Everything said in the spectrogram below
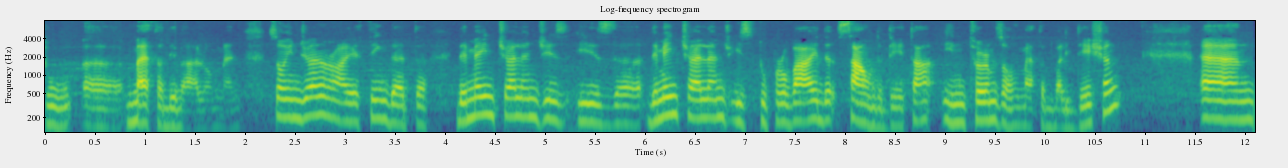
to uh, method development. So in general, I think that uh, the main challenge is, uh, the main challenge is to provide sound data in terms of method validation. And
